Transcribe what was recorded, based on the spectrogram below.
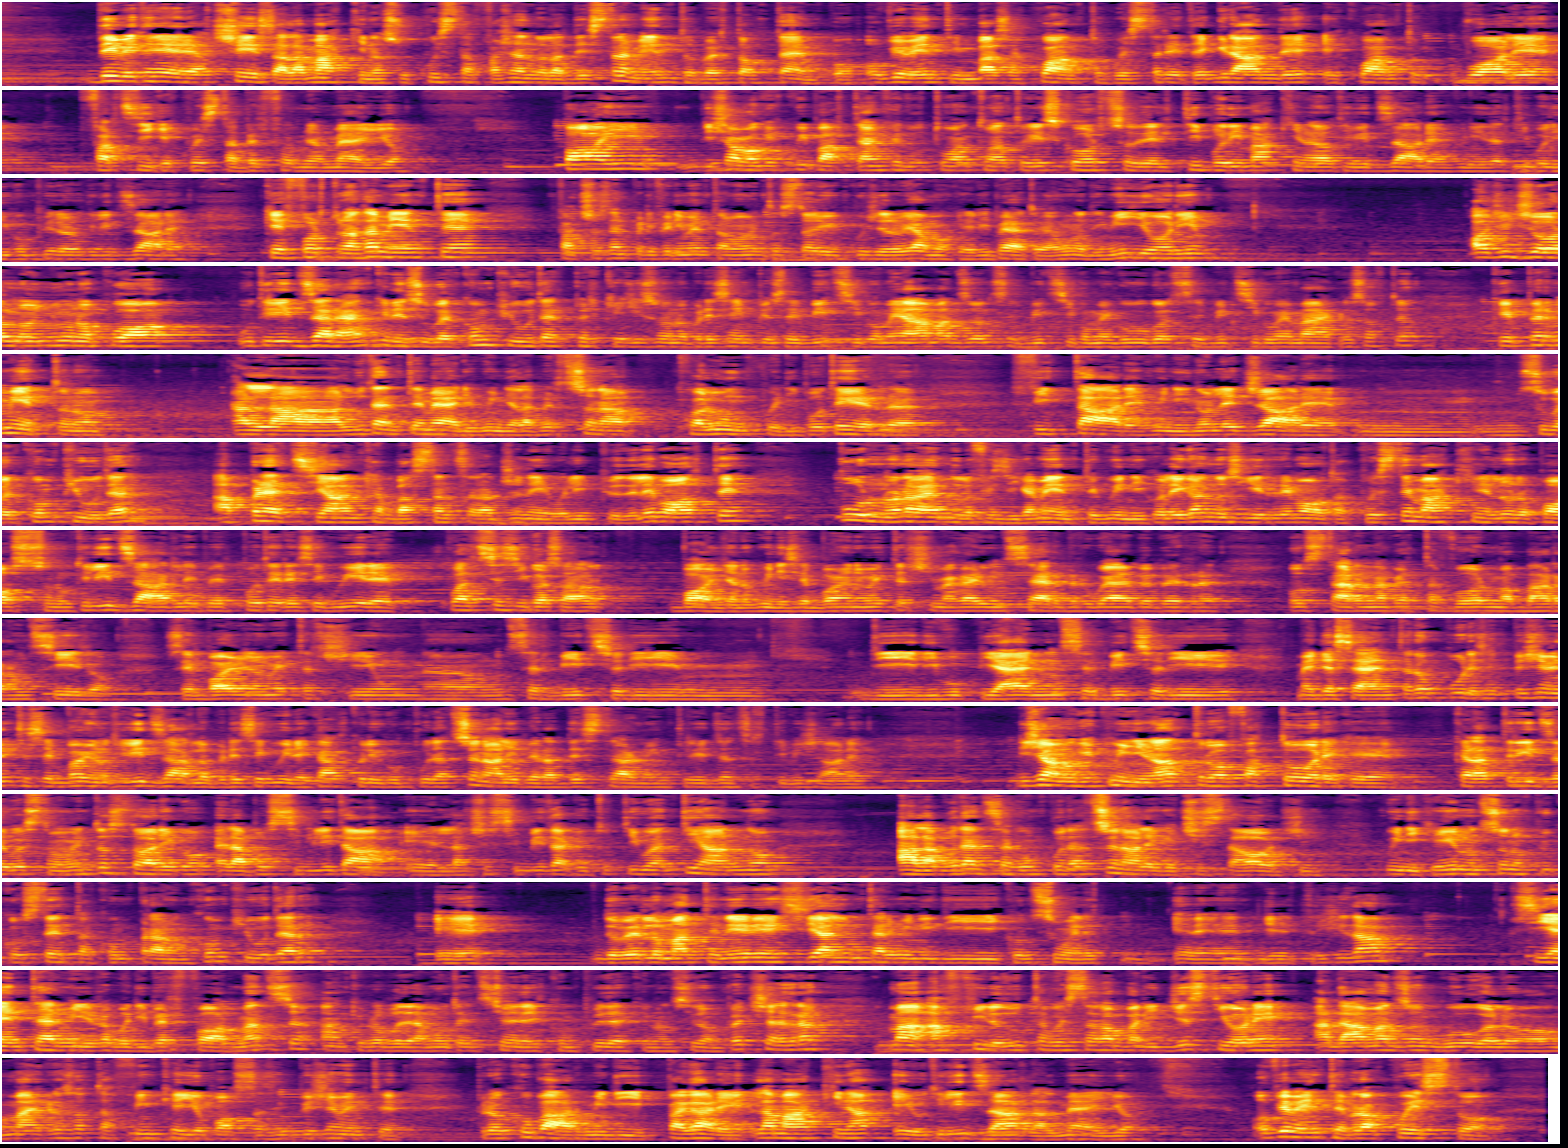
deve tenere accesa la macchina su cui sta facendo l'addestramento per tot tempo, ovviamente in base a quanto questa rete è grande e quanto vuole far sì che questa performi al meglio. Poi diciamo che qui parte anche tutto quanto un altro discorso del tipo di macchina da utilizzare, quindi del tipo di computer da utilizzare, che fortunatamente, faccio sempre riferimento al momento storico in cui ci troviamo, che ripeto è uno dei migliori, oggigiorno ognuno può utilizzare anche dei supercomputer perché ci sono per esempio servizi come Amazon, servizi come Google, servizi come Microsoft che permettono alla, all'utente medio, quindi alla persona qualunque, di poter fittare, quindi noleggiare un, un supercomputer a prezzi anche abbastanza ragionevoli il più delle volte pur non avendolo fisicamente, quindi collegandosi in remoto a queste macchine loro possono utilizzarle per poter eseguire qualsiasi cosa vogliano, quindi se vogliono metterci magari un server web per ostare una piattaforma barra un sito, se vogliono metterci un, un servizio di, di, di, VPN, un servizio di media center, oppure semplicemente se vogliono utilizzarlo per eseguire calcoli computazionali per addestrare un'intelligenza artificiale. Diciamo che quindi un altro fattore che caratterizza questo momento storico è la possibilità e l'accessibilità che tutti quanti hanno alla potenza computazionale che ci sta oggi. Quindi che io non sono più costretto a comprare un computer e doverlo mantenere sia in termini di consumo di elettricità sia in termini proprio di performance, anche proprio della manutenzione del computer che non si rompe, eccetera, ma affido tutta questa roba di gestione ad Amazon, Google o Microsoft affinché io possa semplicemente preoccuparmi di pagare la macchina e utilizzarla al meglio. Ovviamente però questo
